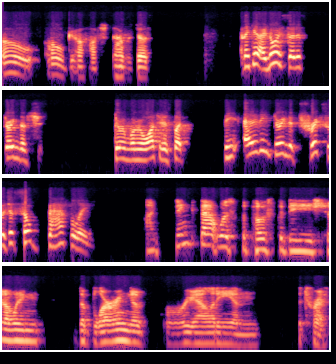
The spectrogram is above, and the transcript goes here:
Oh, oh gosh, that was just. And again, I know I said it during the sh- during when we were watching this, but the editing during the tricks was just so baffling. I think that was supposed to be showing the blurring of reality and the trick.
